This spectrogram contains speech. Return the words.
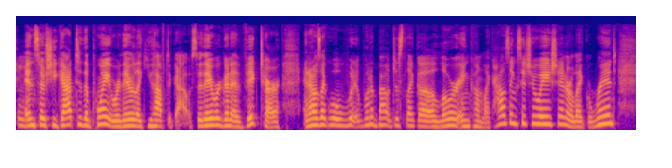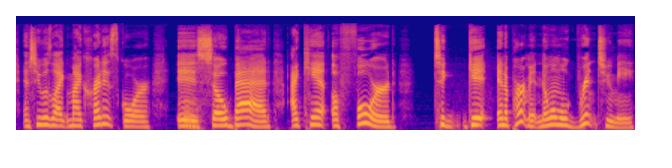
Mm. And so she got to the point where they were like, "You have to go." So they were going to evict her. And I was like, "Well, what, what about just like a, a lower income like housing situation or like rent?" And she was like, "My credit score is mm. so bad. I can't afford to get an apartment. No one will rent to me.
